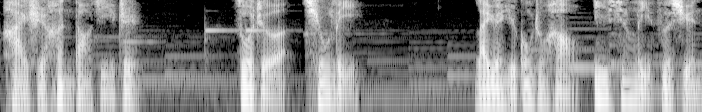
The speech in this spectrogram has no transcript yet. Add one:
还是恨到极致？作者秋里，来源于公众号一心理咨询。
